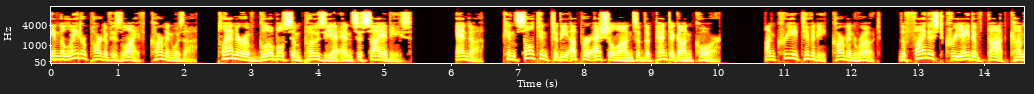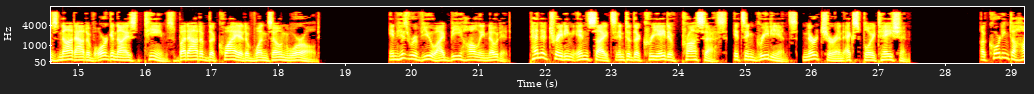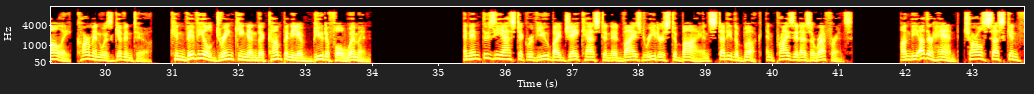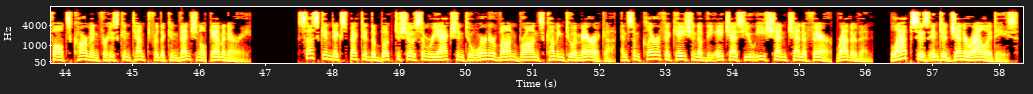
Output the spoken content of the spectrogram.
In the later part of his life, Kármán was a planner of global symposia and societies, and a consultant to the upper echelons of the Pentagon Corps. On creativity, Kármán wrote, "...the finest creative thought comes not out of organized teams but out of the quiet of one's own world." In his review I. B. Holley noted, penetrating insights into the creative process, its ingredients, nurture and exploitation." According to Holley, Kármán was given to "...convivial drinking and the company of beautiful women." An enthusiastic review by J. Kestin advised readers to buy and study the book, and prize it as a reference. On the other hand, Charles Susskind faults Kármán for his contempt for the conventional gammonary. Susskind expected the book to show some reaction to Wernher von Braun's coming to America, and some clarification of the Hsue Shen Tsien affair, rather than "...lapses into generalities."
